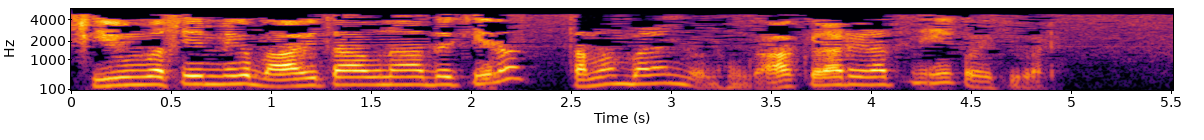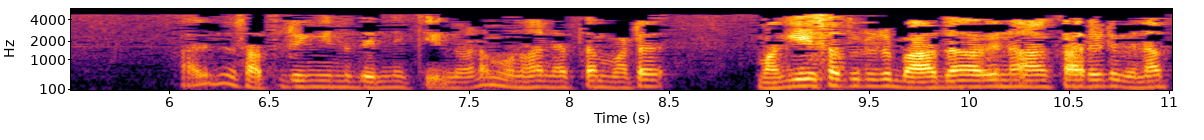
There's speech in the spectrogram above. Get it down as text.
සියුම් වශයෙන් මේක භාවිතා වුණාද කියලා තමන් බලන්න ඕන. හුඟක් වෙලාවට වෙලා තියෙන ඒක ඔය කිව්වට. හරිද? සතුටින් ඉන්න දෙන්නෙක් ඉන්නවනම් මොනවා නැත්තම් මට මගේ සතුටට බාධා වෙන ආකාරයට වෙනත්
